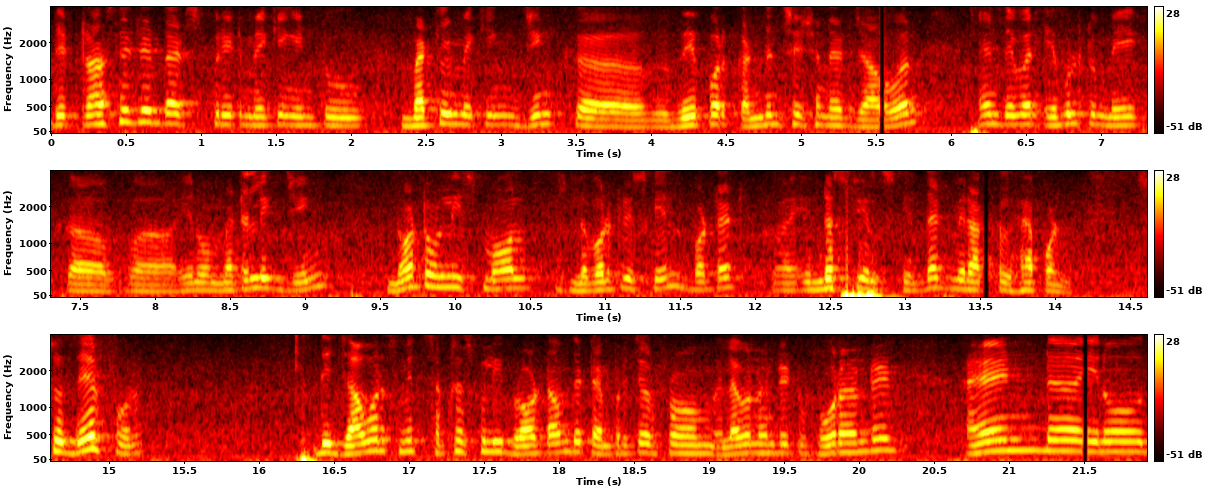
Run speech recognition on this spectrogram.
they translated that spirit making into metal making zinc uh, vapor condensation at Jawar and they were able to make uh, uh, you know metallic zinc not only small laboratory scale but at uh, industrial scale. That miracle happened so therefore the Jawar Smith successfully brought down the temperature from 1100 to 400 and uh, you know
